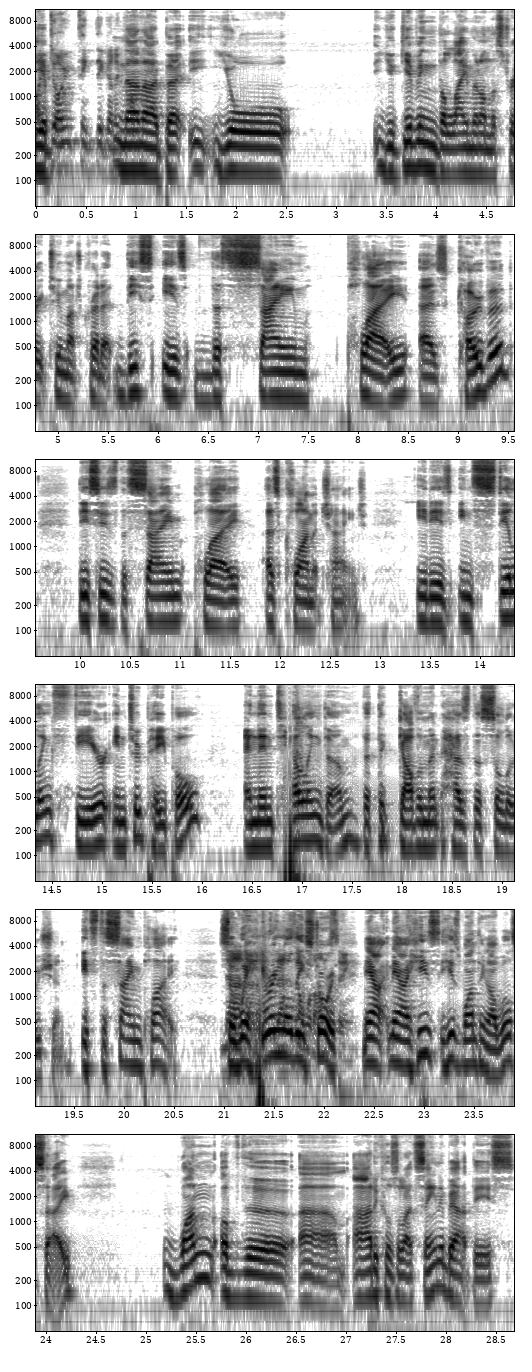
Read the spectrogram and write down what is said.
I don't think they're going to. No, no, but you're you're giving the layman on the street too much credit. This is the same play as COVID. This is the same play as climate change. It is instilling fear into people and then telling them that the government has the solution. It's the same play. So No, we're no, hearing all these stories. Now, now here's here's one thing I will say one of the um, articles that I've seen about this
